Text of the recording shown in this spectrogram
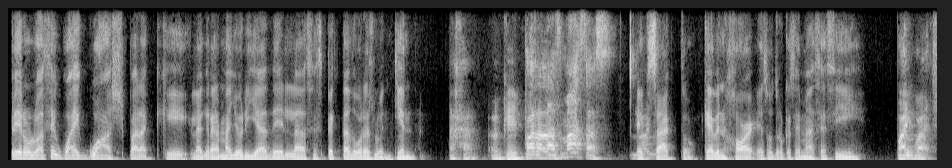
pero lo hace whitewash para que la gran mayoría de los espectadores lo entiendan. Ajá, ok. Para las masas. ¿no? Exacto. Kevin Hart es otro que se me hace así. White Watch.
